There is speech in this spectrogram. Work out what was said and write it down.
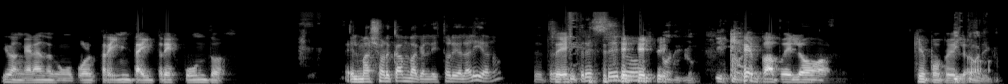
que iban ganando como por 33 puntos. El mayor comeback en la historia de la liga, ¿no? De 33-0. Histórico, Qué papelón. Qué papelón. Histórico.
